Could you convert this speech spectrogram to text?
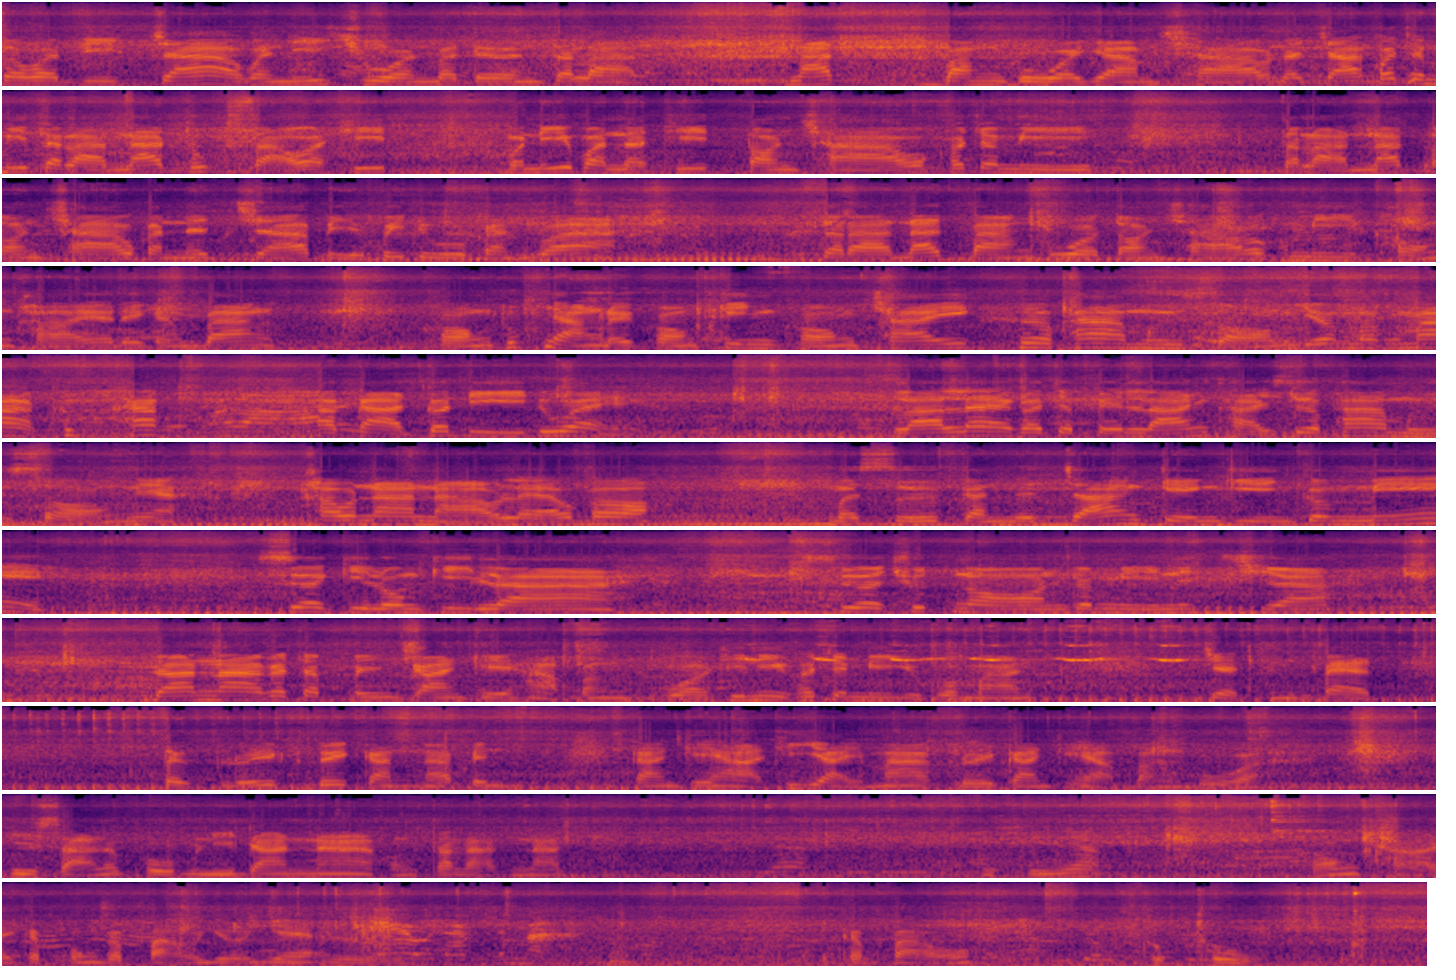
สวัสดีจ้าวันนี้ชวนมาเดินตลาดนัดบางบัวยามเช้านะจ๊ะก็จะมีตลาดนัดทุกเสาร์อาทิตย์ วันนี้วันอาทิตย์ตอนเช้าเขาจะมีตลาดนัดตอนเช้ากันนะจ๊ะไปเดี๋ยวไปดูกันว่า ตลาดนัดบางบัวตอนเช้าเขามีของขายอะไรกันบ้าง ของทุกอย่างเลยของกินของใช้เสื้อผ้ามือสอง เยอะมากๆคึกคักอากาศก็ดีด้วย ร้านแรกก็จะเป็นร้านขายเสื้อผ้ามือสองเนี่ยเข้าหน้าหนาวแล้วก็ มาซื้อกันนะจ้างเกงยีนก็มี เสื้อกีฬงกีฬา เสื้อชุดนอนก็มีนะจ๊ะด้านหน้าก็จะเป็นการเคหะบางบัวที่นี่เขาจะมีอยู่ประมาณ 7-8 ตึกด้วยด้วยกันนะ เป็นการเคหะที่ใหญ่มากเลยการเคหะบางบัว มีสารภูมิอันนี้ด้านหน้าของตลาดนัดดูสิเนี่ยของขายกระโปรงกระเป๋าเยอะแยะเลยแถวนั้นจะมากระเป๋าถูก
